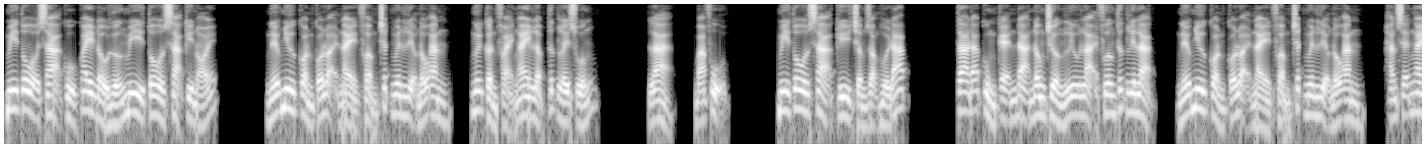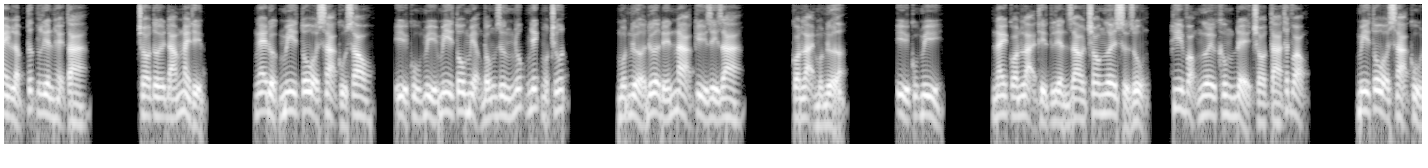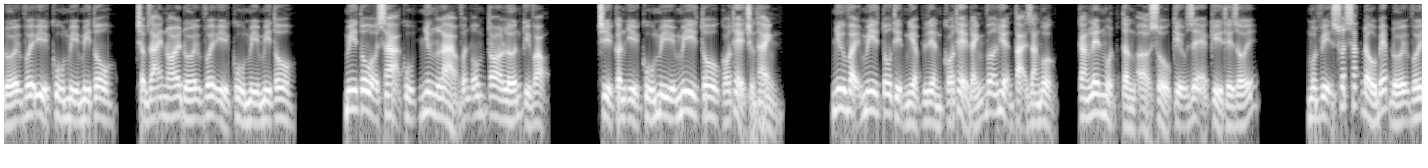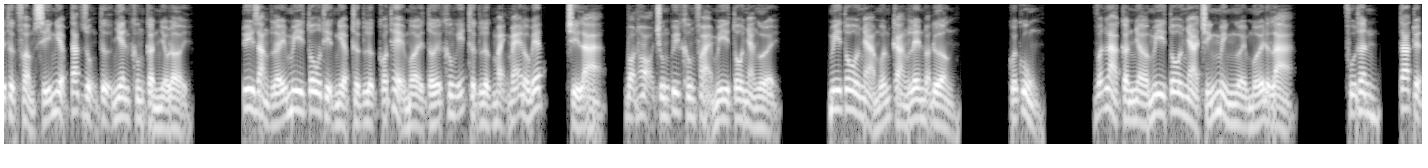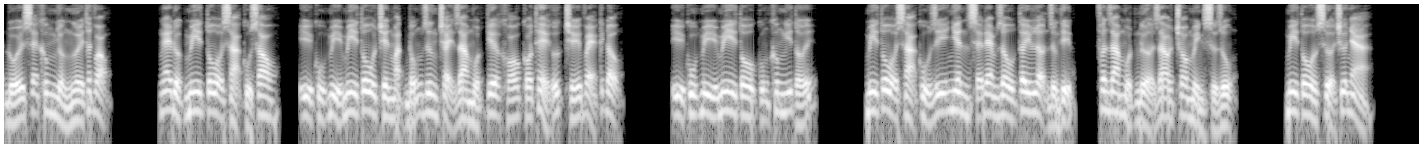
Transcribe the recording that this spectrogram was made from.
Mi tô xạ cụ quay đầu hướng mi tô xạ kỳ nói, nếu như còn có loại này phẩm chất nguyên liệu nấu ăn, ngươi cần phải ngay lập tức lấy xuống. Là, bá phụ. Mi tô xạ kỳ trầm giọng hồi đáp, ta đã cùng kẹn đạ nông trường lưu lại phương thức liên lạc, nếu như còn có loại này phẩm chất nguyên liệu nấu ăn, hắn sẽ ngay lập tức liên hệ ta. Cho tới đám này thịt. Nghe được mi tô xạ cụ sau ỵ cụ mỹ mi tô miệng bỗng dưng nhúc nhích một chút. Một nửa đưa đến nạ kỳ gì ra, còn lại một nửa. Ỵ cụ mi nay còn lại thịt liền giao cho ngươi sử dụng, hy vọng ngươi không để cho ta thất vọng. Mito xạ cụ đối với ỷ cụ mì mito chậm rãi nói đối với ỷ cụ mì mito mito xạ cụ nhưng là vẫn ôm to lớn kỳ vọng. Chỉ cần ỷ cụ mì mito có thể trưởng thành. Như vậy mito thịt nghiệp liền có thể đánh vỡ hiện tại giang buộc, càng lên một tầng ở sổ cựu dễ kỳ thế giới. Một vị xuất sắc đầu bếp đối với thực phẩm xí nghiệp tác dụng tự nhiên không cần nhiều lời. Tuy rằng lấy mito thịt nghiệp thực lực có thể mời tới không ít thực lực mạnh mẽ đầu bếp, chỉ là bọn họ trung quy không phải mito nhà người. Mito nhà muốn càng lên đoạn đường. Cuối cùng vẫn là cần nhờ mi tô nhà chính mình người mới được là. Phụ thân, ta tuyệt đối sẽ không nhường ngươi thất vọng. Nghe được mi tô xạ cụ sau, ỷ cụ mỹ mi tô trên mặt bỗng dưng chạy ra một tia khó có thể ức chế vẻ kích động. Ỷ cụ mỹ mi tô cũng không nghĩ tới. Mi tô xạ cụ dĩ nhiên sẽ đem dâu tây lợn rừng thịt phân ra một nửa dao cho mình sử dụng. Mi tô sửa chữa nhà.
